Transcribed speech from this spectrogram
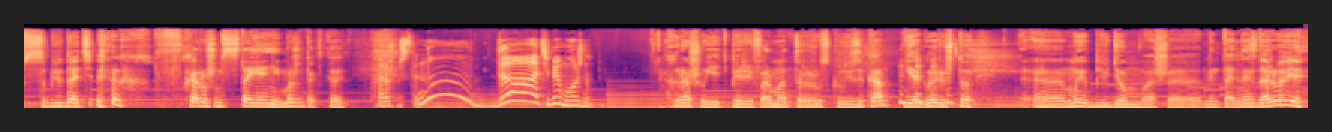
соблюдать хорошем состоянии, можно так сказать. В хорошем состоянии. Ну, да, тебе можно. Хорошо, я теперь реформатор русского языка. Я говорю, что э, мы блюдем ваше ментальное здоровье.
